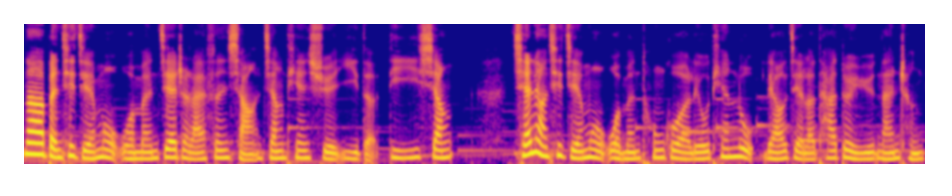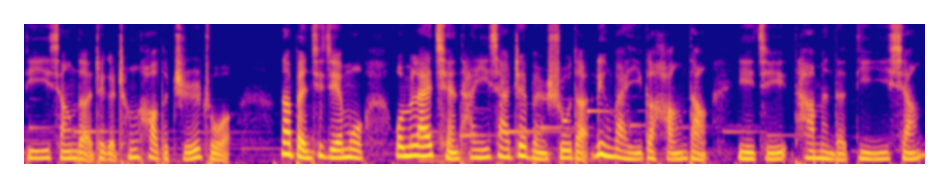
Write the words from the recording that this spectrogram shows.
那本期节目，我们接着来分享江天雪译的第一香。前两期节目，我们通过刘天禄了解了他对于南城第一香的这个称号的执着。那本期节目，我们来浅谈一下这本书的另外一个行当以及他们的第一香。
